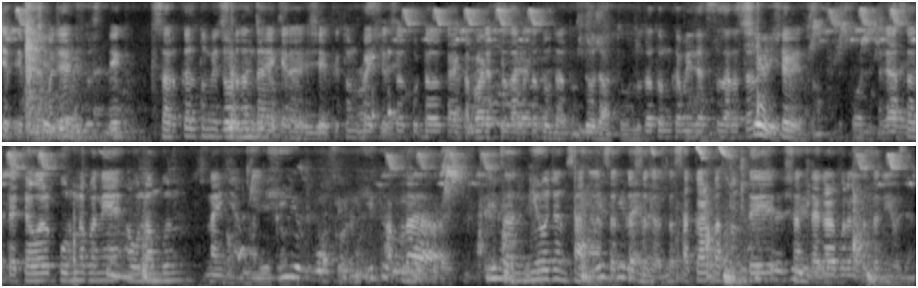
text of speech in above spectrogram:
शेती पण आहे म्हणजे एक सर्कल तुम्ही जोडधंदा हे केलाय. शेतीतून पैशाचं कुठं काय कमी जास्त झालं तर दुधातून. दुधातून. दुधातून कमी जास्त झालं तर शेळी. शेळीतून. म्हणजे असं त्याच्यावर पूर्णपणे अवलंबून नाही आहे नाही, एक- आपला त्याचं नियोजन सांगा सर कसं करतं? सकाळपासून ते संध्याकाळपर्यंतचं नियोजन.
